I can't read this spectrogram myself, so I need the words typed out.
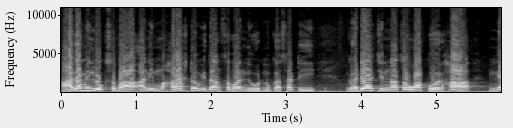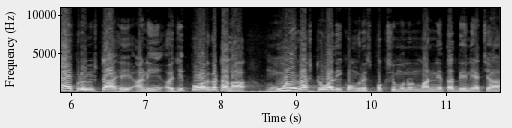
आगामी लोकसभा आणि महाराष्ट्र विधानसभा निवडणुकासाठी घड्याळ चिन्हाचा वापर हा न्यायप्रविष्ट आहे आणि अजित पवार गटाला मूळ राष्ट्रवादी काँग्रेस पक्ष म्हणून मान्यता देण्याच्या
